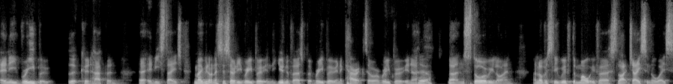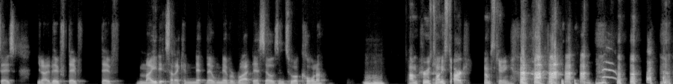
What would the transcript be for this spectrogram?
any reboot that could happen at any stage. Maybe not necessarily rebooting the universe, but rebooting a character or rebooting a Yeah. certain storyline. And obviously, with the multiverse, like Jason always says, you know they've they've they've made it so they can ne- they'll never write themselves into a corner. Mhm. Tom Cruise, Tony Stark. No, I'm just kidding.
